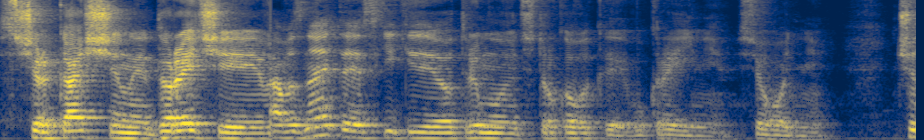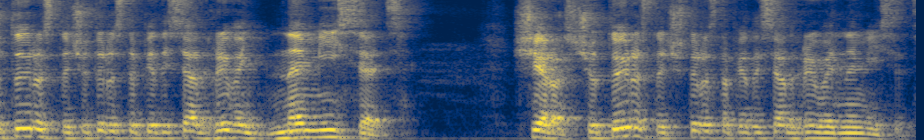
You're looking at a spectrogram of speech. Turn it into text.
з Черкащини. До речі, а ви знаєте, скільки отримують строковики в Україні сьогодні? 400-450 гривень на місяць. Ще раз, 400-450 гривень на місяць.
